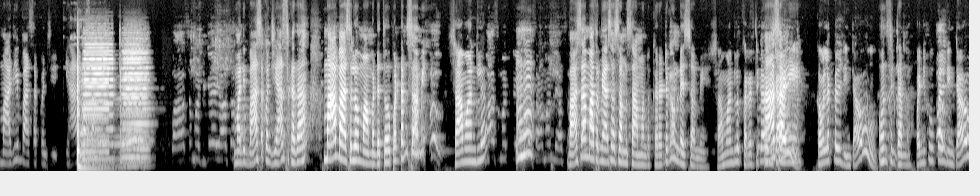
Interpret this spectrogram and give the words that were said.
మాది భాష కొంచెం యాస. మాది భాష కొంచెం యాస కదా. మా భాషలో మామిడి తోపు అంటాం స్వామి. సామాన్లు? ఉహు. భాష మాత్రం యాస స్వామి సామాన్లు కరెక్ట్గా ఉండే స్వామి. సామాన్లు కరెక్ట్గా ఆ, స్వామి. కవలక్కలు తింటావు. ఉంచుంటాం పంది కుక్కలు తింటావు.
